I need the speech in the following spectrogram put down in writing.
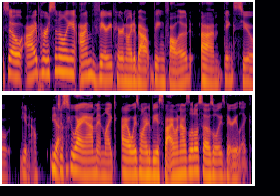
So I personally, I'm very paranoid about being followed. Um, thanks to you know, Yeah. just who I am, and like I always wanted to be a spy when I was little, so I was always very like,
